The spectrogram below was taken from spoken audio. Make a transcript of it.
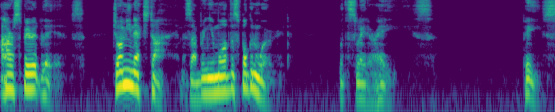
Our spirit lives. Join me next time as I bring you more of the spoken word with Slater Hayes. Peace.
